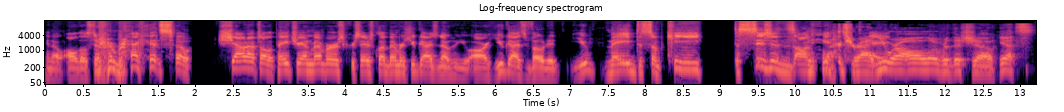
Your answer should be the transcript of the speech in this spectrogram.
you know, all those different brackets. So shout out to all the Patreon members, Crusaders Club members. You guys know who you are. You guys voted. You made some key decisions on here. that's right you were all over this show yes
